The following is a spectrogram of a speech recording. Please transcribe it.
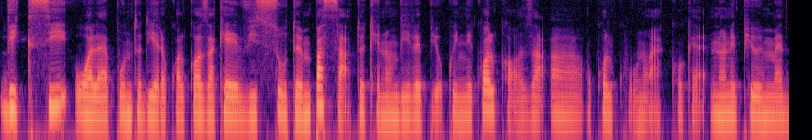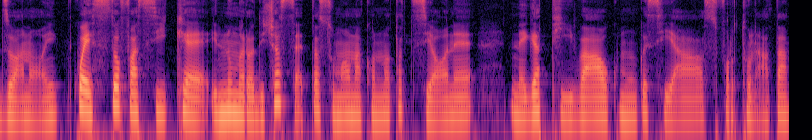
Vixi vuole appunto dire qualcosa che è vissuto in passato e che non vive più, quindi qualcosa uh, qualcuno ecco che non è più in mezzo a noi. Questo fa sì che il numero 17 assuma una connotazione negativa o comunque sia sfortunata.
